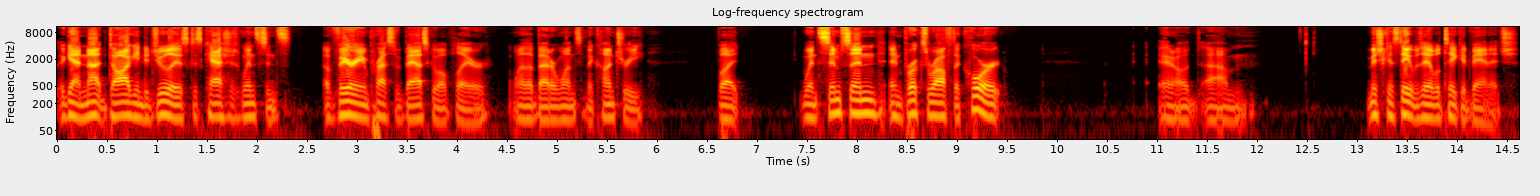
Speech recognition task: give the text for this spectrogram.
Again, not dogging DeJulius because Cassius Winston's a very impressive basketball player, one of the better ones in the country. But when Simpson and Brooks were off the court, you know, um, Michigan State was able to take advantage.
